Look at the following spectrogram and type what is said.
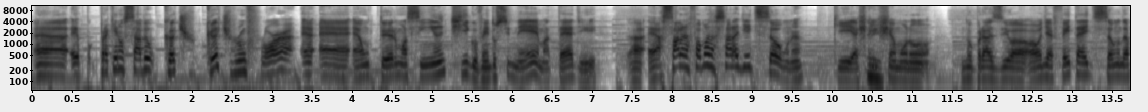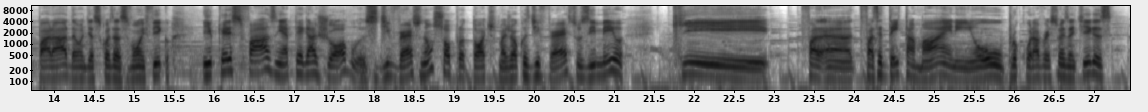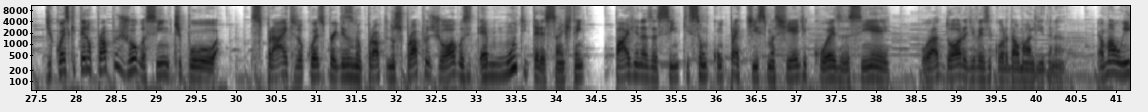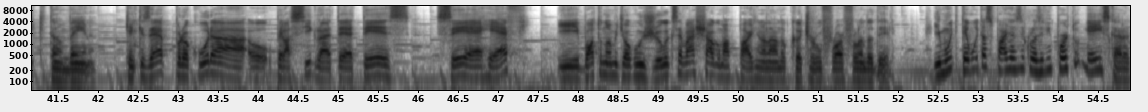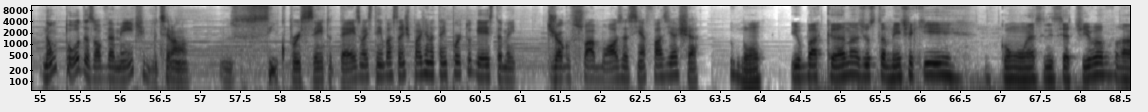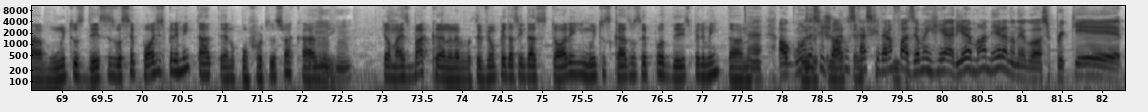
É, é, para quem não sabe, o cut, cut room floor é, é, é, um termo assim antigo, vem do cinema até de uh, é a sala, a famosa sala de edição, né? Que acho que eles chamam no, no Brasil, onde é feita a edição da parada, onde as coisas vão e ficam. E o que eles fazem é pegar jogos diversos, não só protótipos, mas jogos diversos e meio que fa uh, fazer data mining ou procurar versões antigas de coisas que tem no próprio jogo, assim, tipo sprites ou coisas perdidas no próprio, nos próprios jogos. É muito interessante. Tem páginas assim que são completíssimas, cheias de coisas, assim. Eu adoro de vez em quando dar uma lida, né? É uma wiki também, né? Quem quiser, procura pela sigla, é TCRF e bota o nome de algum jogo que você vai achar alguma página lá no Cut Room Floor falando dele. E muito, tem muitas páginas, inclusive, em português, cara. Não todas, obviamente, sei lá, uns 5%, 10%, mas tem bastante página até em português também. Jogos famosos, assim, é fácil de achar. Muito bom. E o bacana, justamente, é que com essa iniciativa, muitos desses você pode experimentar até no conforto da sua casa. Uhum. Aí que é o mais bacana, né? Você vê um pedacinho da história e em muitos casos você poder experimentar, né? É. Alguns Coisa desses jogos, os caras tiveram fazer uma engenharia maneira no negócio, porque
